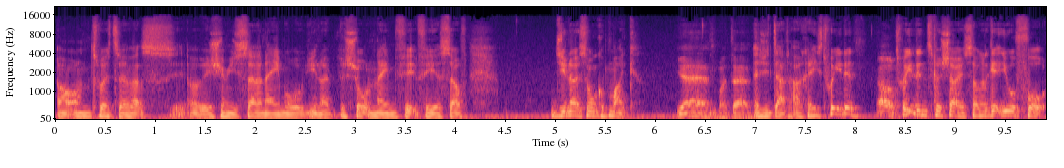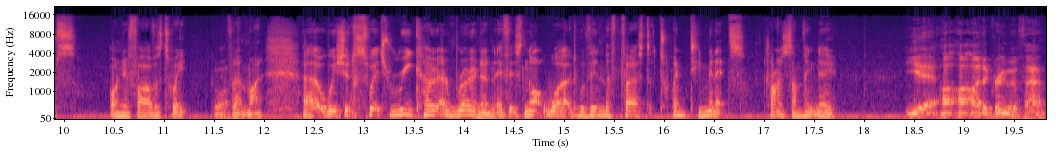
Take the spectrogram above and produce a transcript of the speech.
on Twitter. That's I assume your surname or you know the short name for, for yourself. Do you know someone called Mike? Yeah, it's my dad. As your dad? Okay, he's tweeted in. Oh, tweeted into the show. So I'm going to get your thoughts on your father's tweet. Go on. If you don't mind. Uh, we should switch Reeco and Ronan if it's not worked within the first 20 minutes. Try something new. Yeah, I, I'd agree with that.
